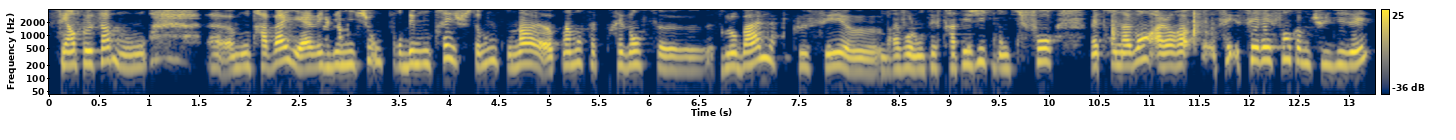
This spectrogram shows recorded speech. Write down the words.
c'est un peu ça mon euh, mon travail et avec des missions pour démontrer justement qu'on a euh, vraiment cette présence euh, globale, que c'est une vraie volonté stratégique. Donc il faut mettre en avant. Alors c'est récent comme tu le disais.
